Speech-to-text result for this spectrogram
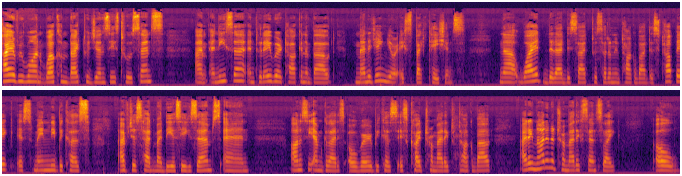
Hi everyone, welcome back to Gen Z's Two Cents. I'm Anissa, and today we're talking about managing your expectations. Now, why did I decide to suddenly talk about this topic? Is mainly because I've just had my DSE exams, and honestly, I'm glad it's over because it's quite traumatic to talk about. I think not in a traumatic sense, like, oh,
